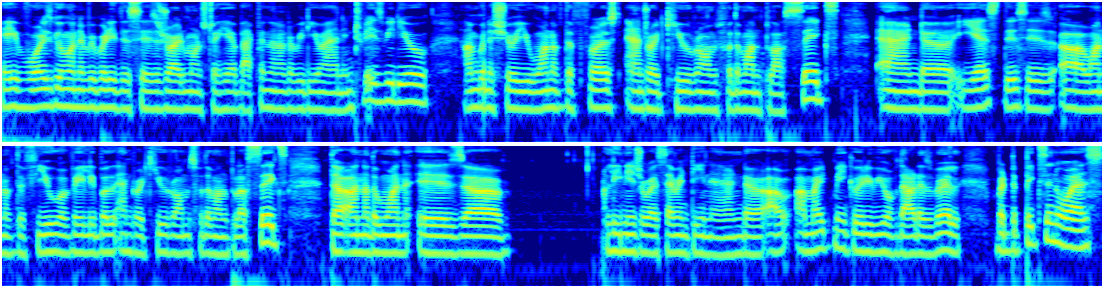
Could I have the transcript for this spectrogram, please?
Hey, what is going on everybody? This is Droid Monster here back with another video and in today's video I'm going to show you one of the first Android Q ROMs for the OnePlus 6 and uh, yes this is uh, one of the few available Android Q ROMs for the OnePlus 6. The another one is uh, Lineage OS 17 and uh, I, I, might make a review of that as well but the PiXeN OS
